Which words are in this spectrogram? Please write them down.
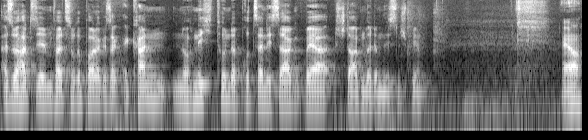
also hat jedenfalls ein Reporter gesagt, er kann noch nicht hundertprozentig sagen, wer starten wird im nächsten Spiel. Ja.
